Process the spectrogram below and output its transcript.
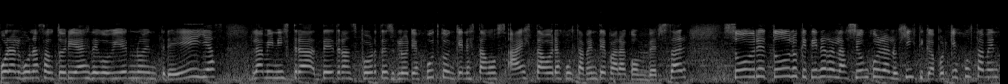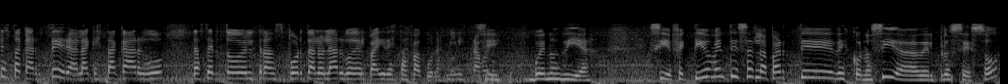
por algunas autoridades de gobierno, entre ellas la ministra de Transportes Gloria Hood, con quien estamos a esta hora justamente para conversar sobre todo lo que tiene relación con la logística, porque es justamente esta cartera la que está a cargo de hacer todo el transporte a lo largo del país de estas vacunas. Ministra. Sí, buenos días. Sí, efectivamente esa es la parte desconocida del proceso,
